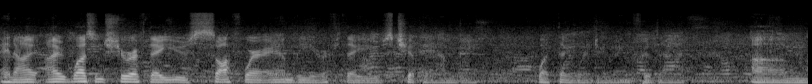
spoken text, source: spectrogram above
and I, I wasn't sure if they used software AMBE or if they used chip AMBE, what they were doing for that. Um,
